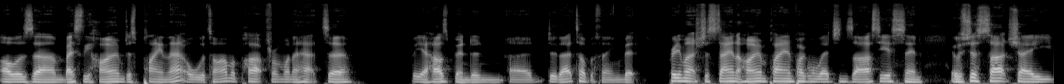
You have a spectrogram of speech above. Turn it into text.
I was um, basically home just playing that all the time, apart from when I had to be a husband and uh, do that type of thing. But pretty much just staying at home playing Pokemon Legends Arceus, and it was just such a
